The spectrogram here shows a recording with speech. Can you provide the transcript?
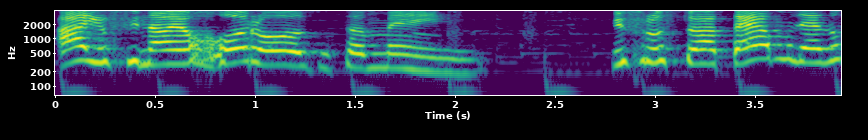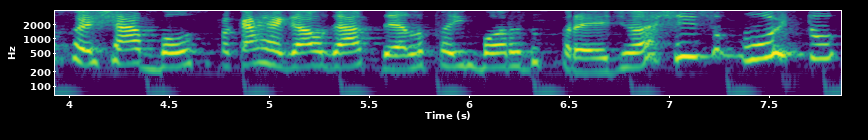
Ai, o final é horroroso também. Me frustrou até a mulher não fechar a bolsa para carregar o gato dela para ir embora do prédio. Eu achei isso muito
